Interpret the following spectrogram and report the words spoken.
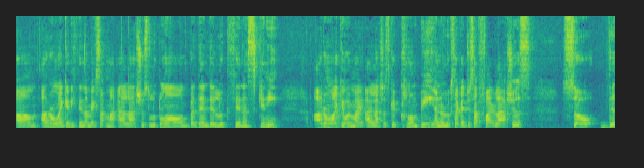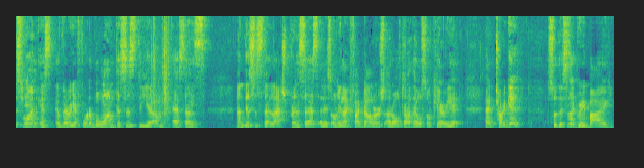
Um, I don't like anything that makes my eyelashes look long, but then they look thin and skinny. I don't like it when my eyelashes get clumpy and it looks like I just have five lashes. So this one is a very affordable one. This is the um, Essence and this is the Lash Princess and it's only like $5 at Ulta. They also carry it at Target. So this is a great buy.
